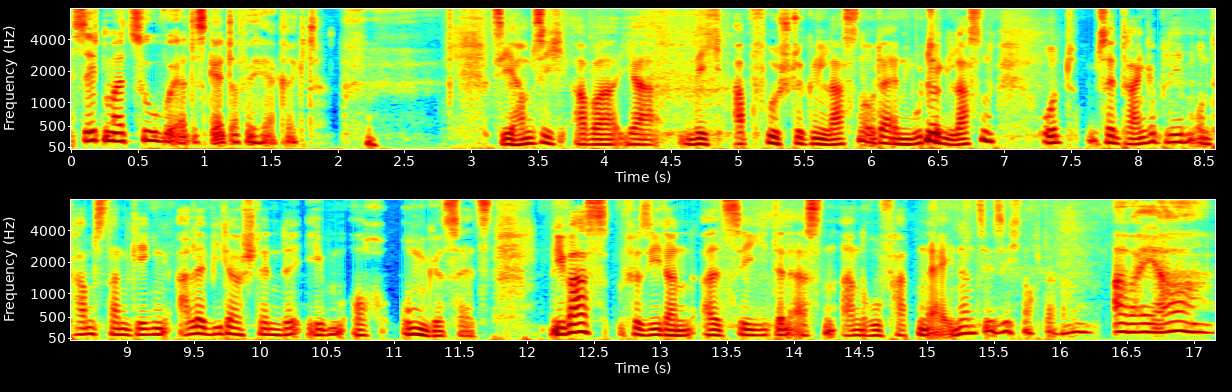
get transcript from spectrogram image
seht mal zu, wo ihr das Geld dafür herkriegt. Sie haben sich aber ja nicht abfrühstücken lassen oder entmutigen lassen und sind drangeblieben und haben es dann gegen alle Widerstände eben auch umgesetzt. Wie war es für Sie dann, als Sie den ersten Anruf hatten? Erinnern Sie sich noch daran? Aber ja,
